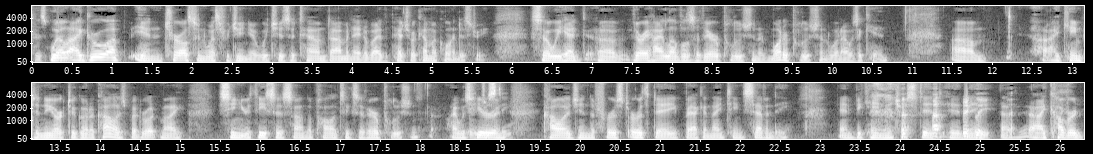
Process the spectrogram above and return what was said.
To this Well, I grew up in Charleston, West Virginia, which is a town dominated by the petrochemical industry. So we had uh, very high levels of air pollution and water pollution when I was a kid. Um, I came to New York to go to college, but wrote my senior thesis on the politics of air pollution. I was here in college in the first Earth Day back in 1970 and became interested in Really? the, uh, I covered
